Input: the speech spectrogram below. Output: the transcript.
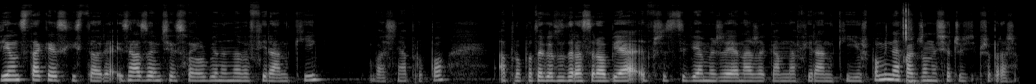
Więc taka jest historia. I znalazłem dzisiaj swoje ulubione nowe firanki. Właśnie a propos. A propos tego, co teraz robię, wszyscy wiemy, że ja narzekam na firanki. Już pominę fakt, że one się oczywiście, przepraszam,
